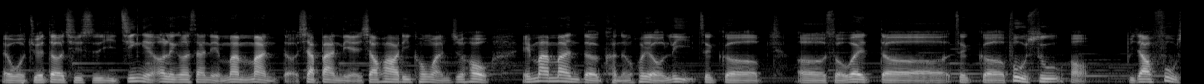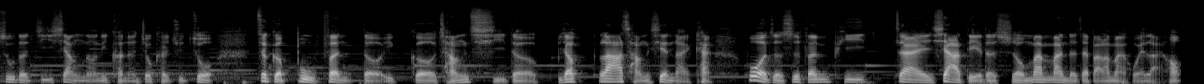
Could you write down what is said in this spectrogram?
诶，我觉得其实以今年二零二三年慢慢的下半年消化利空完之后，诶，慢慢的可能会有利这个呃所谓的这个复苏哦，比较复苏的迹象呢，你可能就可以去做这个部分的一个长期的比较拉长线来看，或者是分批在下跌的时候，慢慢的再把它买回来哈。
